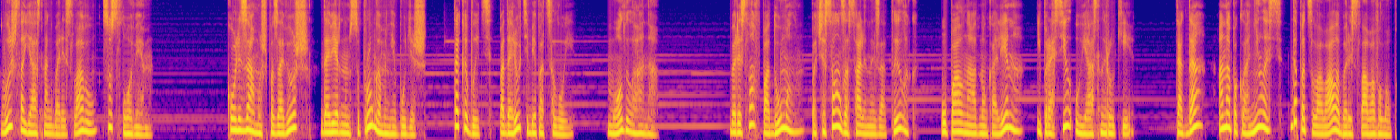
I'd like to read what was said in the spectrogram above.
вышла ясно к Бориславу с условием. «Коли замуж позовешь, доверным супругом мне будешь, так и быть, подарю тебе поцелуй», — молвила она. Борислав подумал, почесал засаленный затылок, упал на одно колено и просил у ясной руки. Тогда она поклонилась да поцеловала Борислава в лоб.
